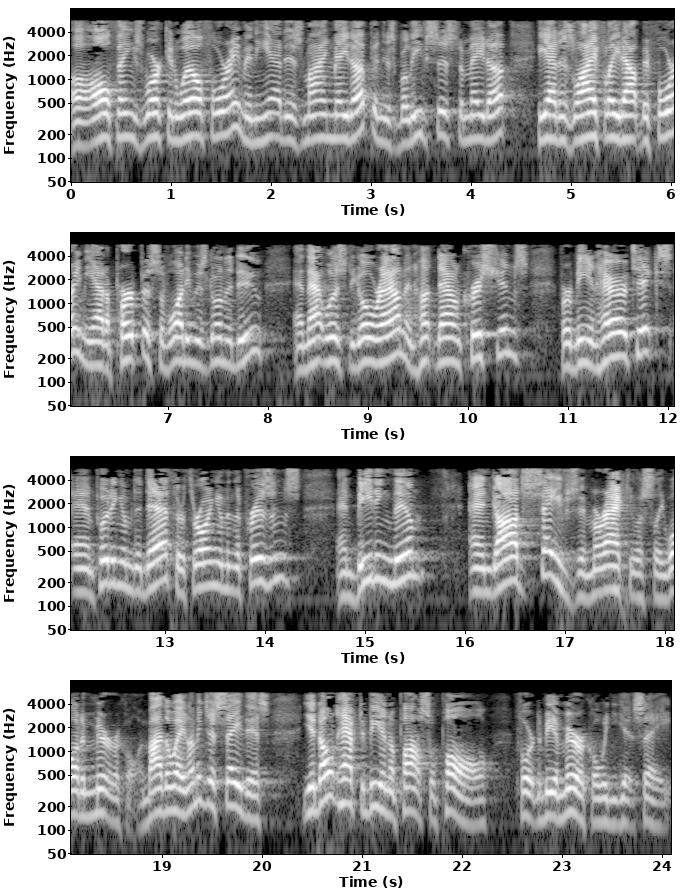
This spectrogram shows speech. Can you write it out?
uh, all things working well for him, and he had his mind made up and his belief system made up. He had his life laid out before him. He had a purpose of what he was going to do, and that was to go around and hunt down Christians for being heretics and putting them to death or throwing them in the prisons and beating them. And God saves him miraculously. What a miracle. And by the way, let me just say this. You don't have to be an Apostle Paul for it to be a miracle when you get saved.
